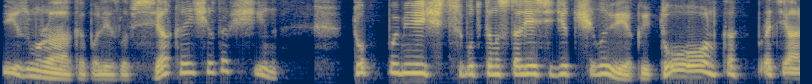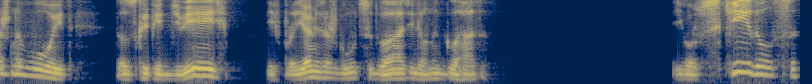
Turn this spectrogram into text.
И из мрака полезла всякая чертовщина — то померещится, будто на столе сидит человек, и тонко, протяжно воет, то скрипит дверь, и в проеме зажгутся два зеленых глаза. Егор вскидывался,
